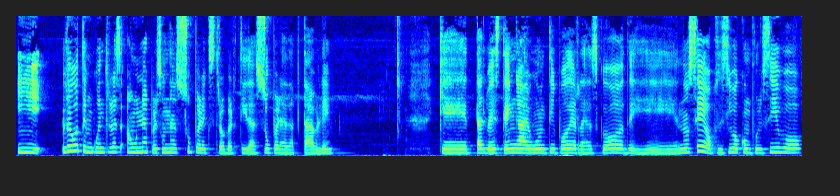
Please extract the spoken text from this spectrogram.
Y luego te encuentras a una persona súper extrovertida, súper adaptable, que tal vez tenga algún tipo de rasgo de, no sé, obsesivo compulsivo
